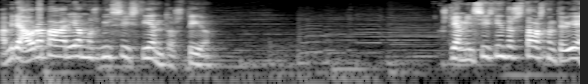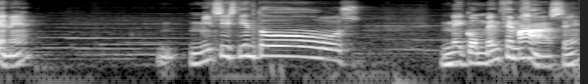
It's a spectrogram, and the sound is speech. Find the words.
Ah, mira, ahora pagaríamos 1600, tío. Hostia, 1600 está bastante bien, ¿eh? 1600... Me convence más, ¿eh?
